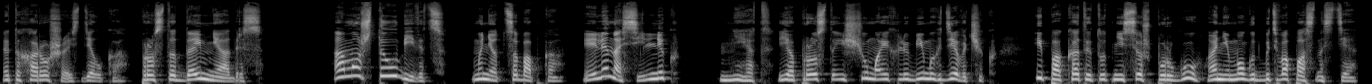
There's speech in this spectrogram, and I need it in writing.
Это хорошая сделка. Просто дай мне адрес». «А может, ты убивец?» — мнется бабка. «Или насильник?» «Нет, я просто ищу моих любимых девочек. И пока ты тут несешь пургу, они могут быть в опасности».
